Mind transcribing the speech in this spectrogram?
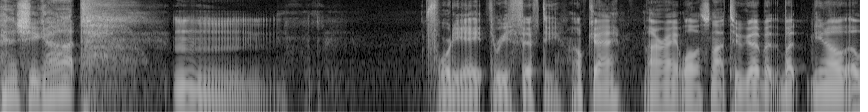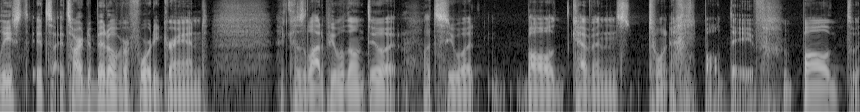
And she got mm, 48 350. Okay. All right. Well, it's not too good, but but you know, at least it's it's hard to bid over 40 grand because a lot of people don't do it. Let's see what bald Kevin's 20 bald Dave. Bald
